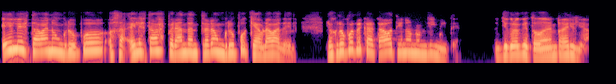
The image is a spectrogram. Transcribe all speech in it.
él estaba en un grupo, o sea, él estaba esperando entrar a un grupo que hablaba de él. Los grupos de cacao tienen un límite, yo creo que todo en realidad.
